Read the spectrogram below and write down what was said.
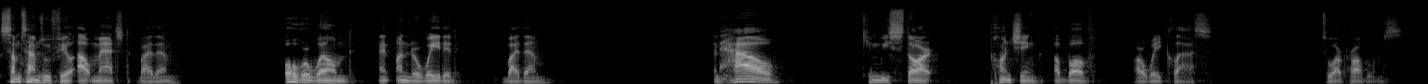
Sometimes we feel outmatched by them, overwhelmed and underweighted by them. And how can we start punching above our weight class to our problems?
